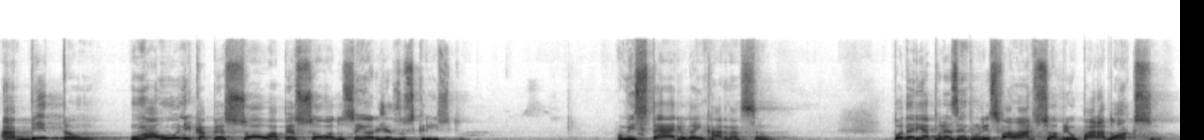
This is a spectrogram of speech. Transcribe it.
habitam uma única pessoa, a pessoa do Senhor Jesus Cristo. O mistério da encarnação. Poderia, por exemplo, lhes falar sobre o paradoxo,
